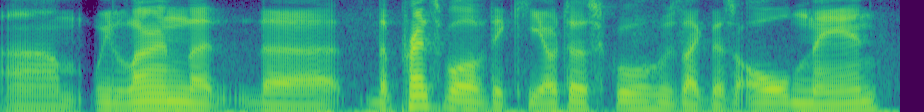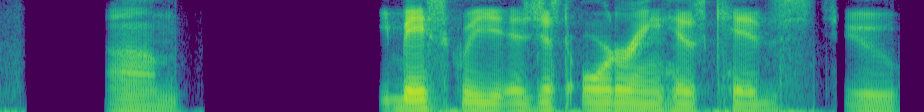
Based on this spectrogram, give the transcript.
Um, we learn that the the principal of the kyoto school who's like this old man um, he basically is just ordering his kids to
